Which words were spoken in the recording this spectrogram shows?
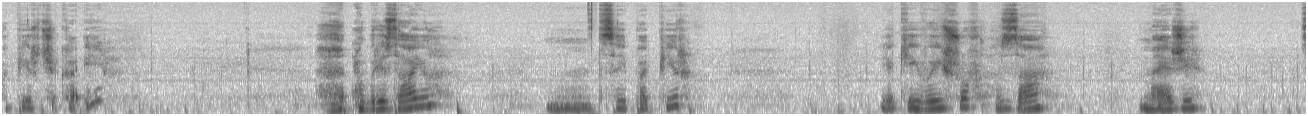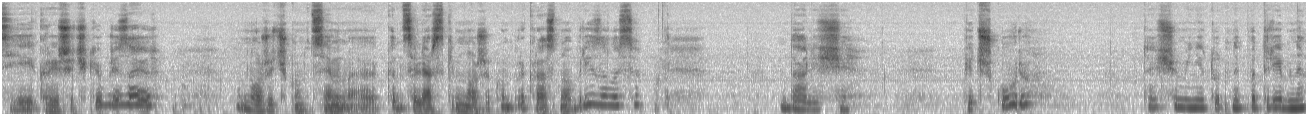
папірчика і обрізаю цей папір, який вийшов за межі цієї кришечки. Обрізаю ножичком, цим е, канцелярським ножиком. Прекрасно обрізалося. Далі ще підшкурю те, що мені тут не потрібне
